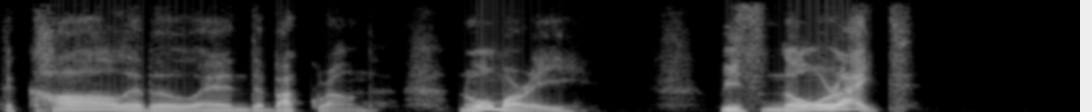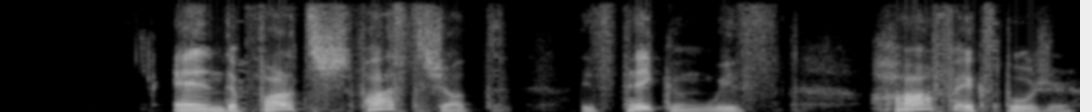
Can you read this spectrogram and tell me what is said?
the car level and the background. Normally, with no light. And the first, first shot is taken with half exposure.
